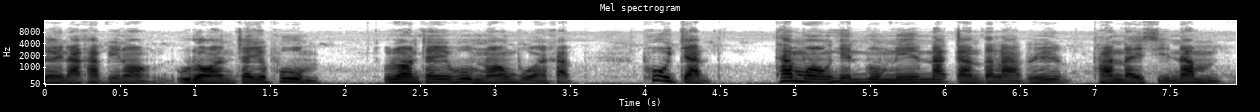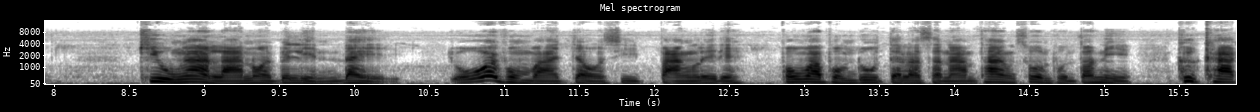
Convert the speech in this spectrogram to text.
เลยนะครับ พี่น้อง อุดรชัยภูมิอุดรชัยภูมิน้องบัวครับ ผู้จัดถ้ามองเห็นมุมนี้นักการตลาดหรือทันใดสีน้ำคิวงานหลาหน่อยไปเหรียญได้โอ้ยผมว่าเจ้าสีปังเลยเด้เพราะว่าผมดูแต่ละสนามทางโซนผุนตอนนี้คึกคัก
